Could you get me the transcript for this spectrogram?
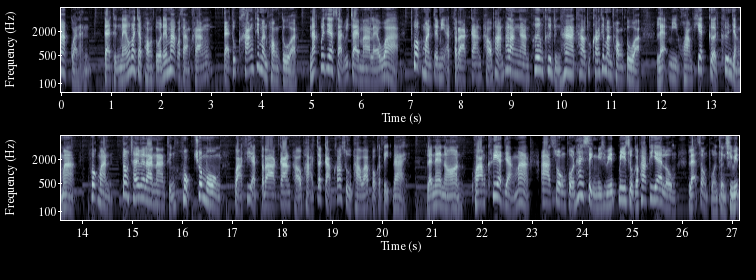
มากกว่านั้น แต่ถึงแม้ว่ามันจะพองตัวได้มากกว่า 3 ครั้ง แต่ทุกครั้งที่มันพองตัว นักวิทยาศาสตร์วิจัยมาแล้วว่า พวกมันจะมีอัตราการเผาผลาญพลังงานเพิ่มขึ้นถึง 5 เท่าทุกครั้งที่มันพองตัว และมีความเครียดเกิดขึ้นอย่างมาก พวกมันต้องใช้เวลานานถึง 6 ชั่วโมง กว่าที่อัตราการเผาผลาญจะกลับเข้าสู่ภาวะปกติได้ และแน่นอน ความเครียดอย่างมาก อาจส่งผลให้สิ่งมีชีวิตมีสุขภาพที่แย่ลง และส่งผลถึงชีวิต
